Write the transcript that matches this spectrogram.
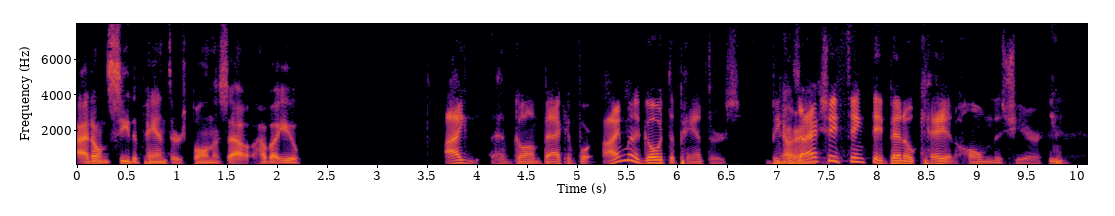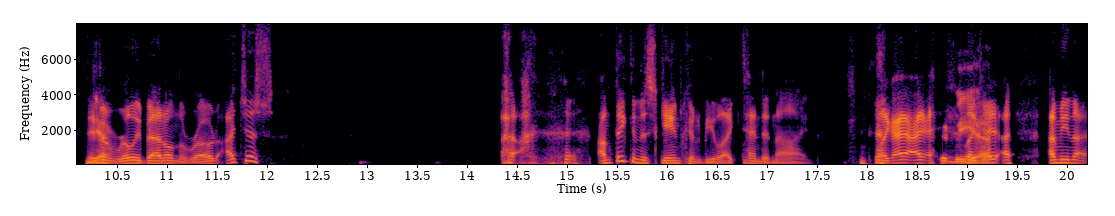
I don't see the Panthers pulling this out. How about you? I have gone back and forth. I'm going to go with the Panthers because I actually think they've been okay at home this year. They've Yeah. been really bad on the road. I just, I'm thinking this game's going to be like ten to nine. Like I, I be, like yeah. I, I, I mean, I,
